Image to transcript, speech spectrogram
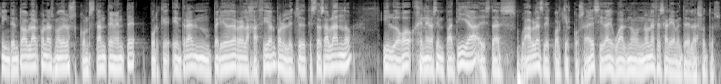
intento hablar con las modelos constantemente porque entra en un periodo de relajación por el hecho de que estás hablando y luego generas empatía, estás, hablas de cualquier cosa, ¿eh? si da igual, no, no necesariamente de las fotos.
